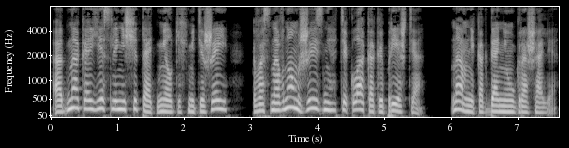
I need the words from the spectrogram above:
Однако, если не считать мелких мятежей, в основном жизнь текла, как и прежде — нам никогда не угрожали.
